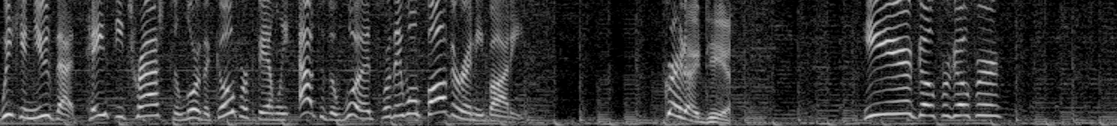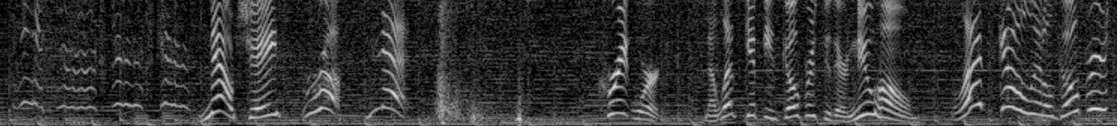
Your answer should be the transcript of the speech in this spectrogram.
We can use that tasty trash to lure the gopher family out to the woods where they won't bother anybody. Great idea. Here, gopher gopher. Now, Chase. Ruff! Net! Great work. Now let's get these gophers to their new home. Let's go, little gophers!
